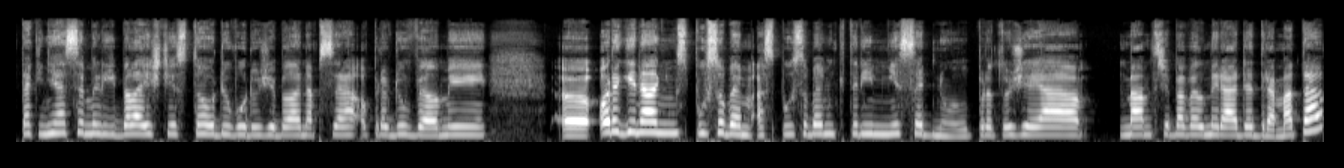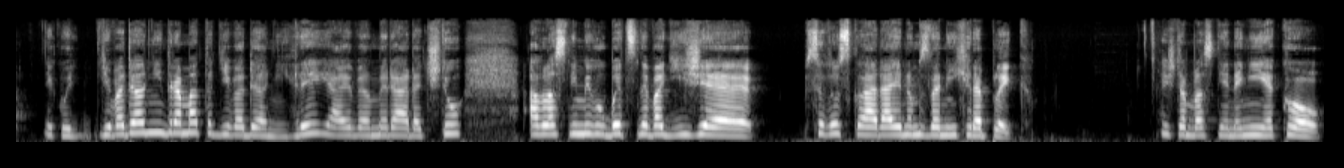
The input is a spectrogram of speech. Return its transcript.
ta kniha se mi líbila ještě z toho důvodu, že byla napsána opravdu velmi uh, originálním způsobem a způsobem, který mě sednul, protože já mám třeba velmi ráda dramata, jako divadelní dramata, divadelní hry, já je velmi ráda čtu a vlastně mi vůbec nevadí, že se to skládá jenom z daných replik. Že tam vlastně není jako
